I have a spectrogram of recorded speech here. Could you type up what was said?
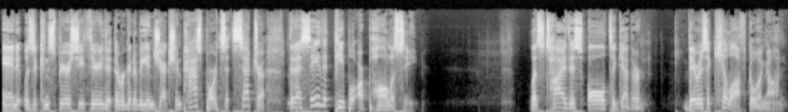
And it was a conspiracy theory that there were going to be injection passports, etc. That I say that people are policy. Let's tie this all together. There is a kill off going on.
